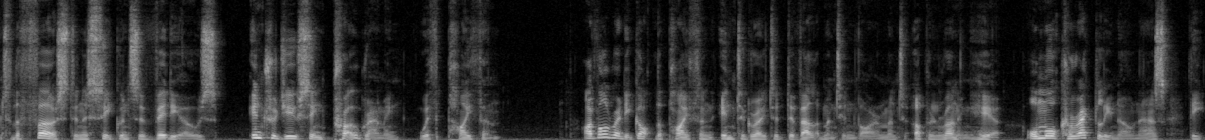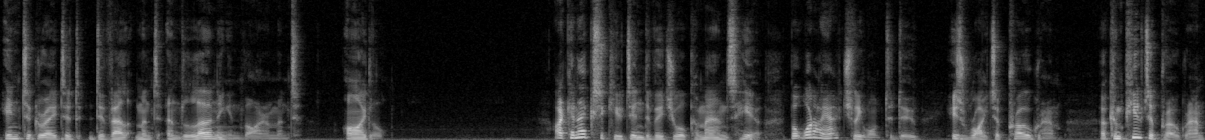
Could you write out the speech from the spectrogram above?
to the first in a sequence of videos introducing programming with Python. I've already got the Python Integrated Development Environment up and running here, or more correctly known as the Integrated Development and Learning Environment, IDLE. I can execute individual commands here, but what I actually want to do is write a program. A computer program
